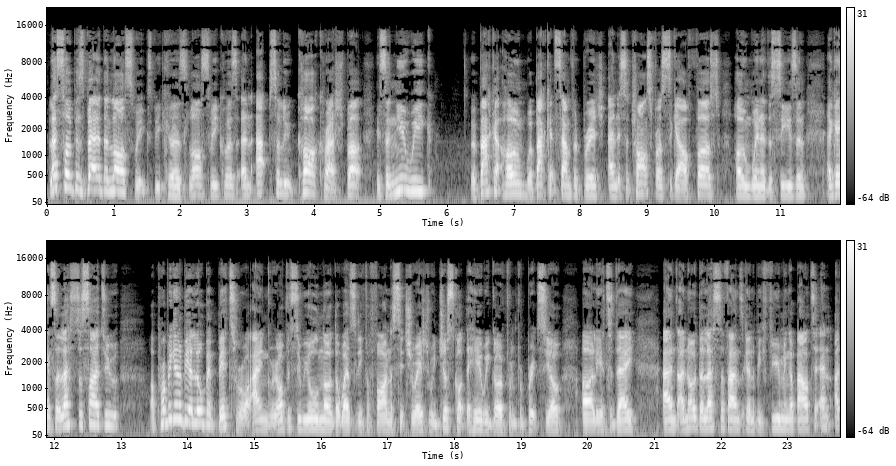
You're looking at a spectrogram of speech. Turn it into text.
Let's hope it's better than last week's because last week was an absolute car crash. But it's a new week. We're back at home. We're back at Stamford Bridge and it's a chance for us to get our first home win of the season against the Leicester side who are probably going to be a little bit bitter or angry. Obviously, we all know the Wesley Fofana situation. We just got the here we go from Fabrizio earlier today. And I know the Leicester fans are going to be fuming about it, and I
